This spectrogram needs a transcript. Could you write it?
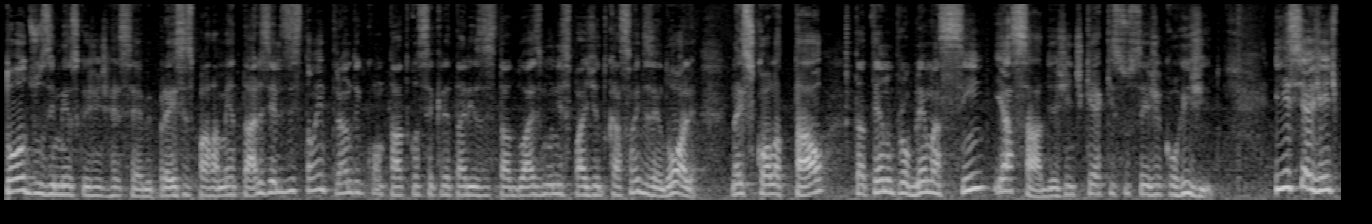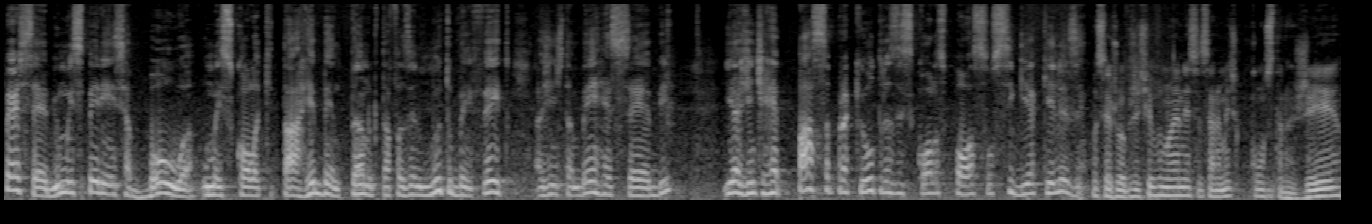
todos os e-mails que a gente recebe para esses parlamentares e eles estão entrando em contato com as secretarias estaduais e municipais de educação e dizendo: olha, na escola tal está tendo um problema assim e assado e a gente quer que isso seja corrigido. E se a gente percebe uma experiência boa, uma escola que está arrebentando, que está fazendo muito bem feito, a gente também recebe e a gente repassa para que outras escolas possam seguir aquele exemplo. Ou seja, o objetivo não é necessariamente constranger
